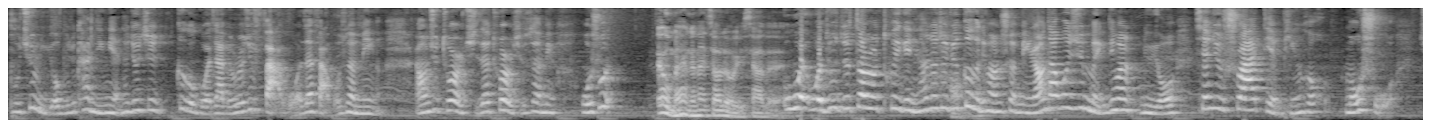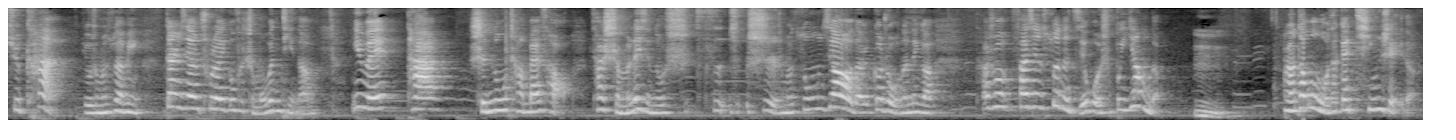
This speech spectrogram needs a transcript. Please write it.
不去旅游，不去看景点，他就去各个国家，比如说去法国，在法国算命，然后去土耳其，在土耳其算命。我说哎，我们想跟他交流一下的。我我就就到时候推给你，他说就去各个地方算命，然后他会去每个地方旅游，先去刷点评和某鼠去看有什么算命。但是现在出了一个什么问题呢？因为他神农尝百草，他什么类型都是是是什么宗教的各种的那个，他说发现算的结果是不一样的。嗯，然后他问我他该听谁的，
